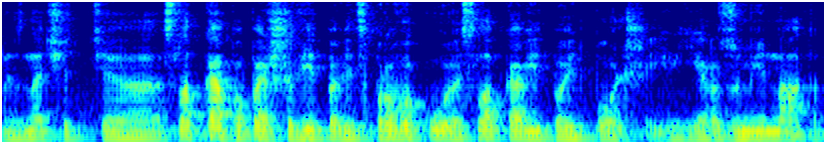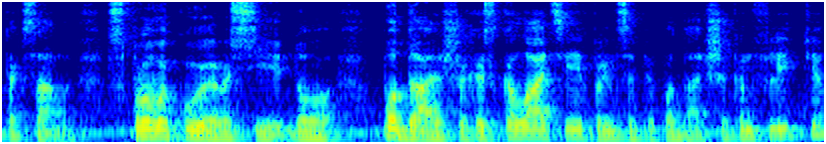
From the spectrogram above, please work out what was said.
значить, е, слабка, по-перше, відповідь спровокує, слабка відповідь Польщі, я розумію, НАТО так само, спровокує Росію до подальших ескалацій, в принципі, подальших конфліктів.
